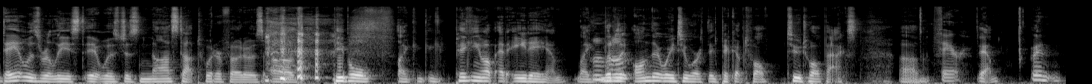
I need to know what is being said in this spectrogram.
Day it was released, it was just nonstop Twitter photos of people like picking them up at 8 a.m. Like mm-hmm. literally on their way to work, they'd pick up 12, two 12 packs. Um, Fair. Yeah. And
